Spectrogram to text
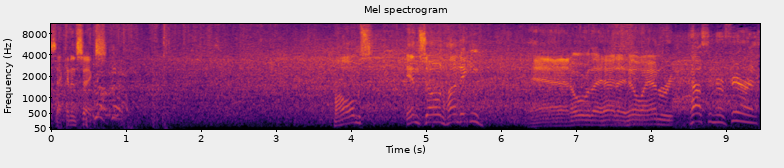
Second and six. Mahomes in zone hunting and over the head of Hill Henry. Pass interference.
